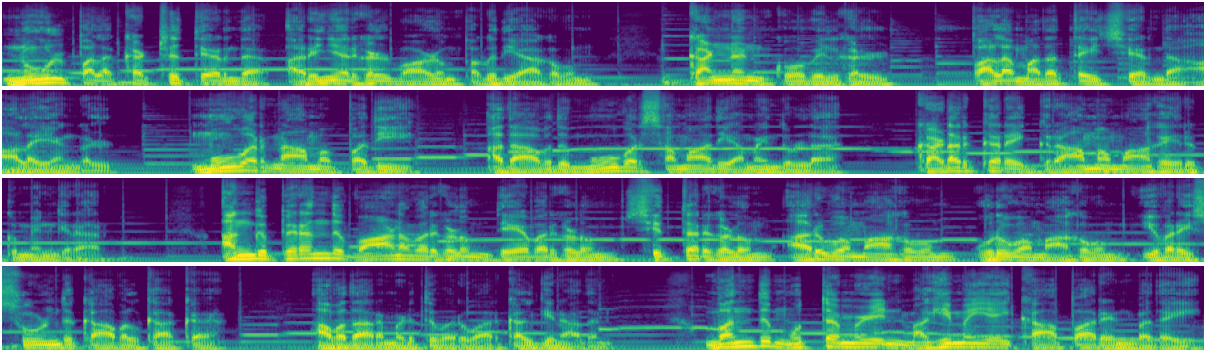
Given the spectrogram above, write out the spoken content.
நூல் பல கற்றுத் தேர்ந்த அறிஞர்கள் வாழும் பகுதியாகவும் கண்ணன் கோவில்கள் பல மதத்தைச் சேர்ந்த ஆலயங்கள் மூவர் நாம பதி அதாவது மூவர் சமாதி அமைந்துள்ள கடற்கரை கிராமமாக இருக்கும் என்கிறார். அங்கு பிறந்து வானவர்களும் தேவர்களும் சித்தர்களும் அருவமாகவும் உருவமாகவும் இவரை சூழ்ந்து காவல் காக்க அவதாரம் எடுத்து வருவார் கல்கிநாதன். வந்து முத்தமிழின் மகிமையை காப்பார் என்பதை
